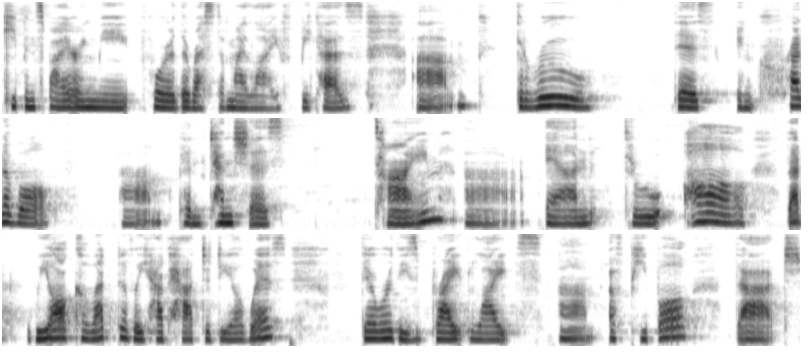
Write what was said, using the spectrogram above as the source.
keep inspiring me for the rest of my life because um, through this incredible, um, contentious time uh, and through all that we all collectively have had to deal with, there were these bright lights um, of people that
